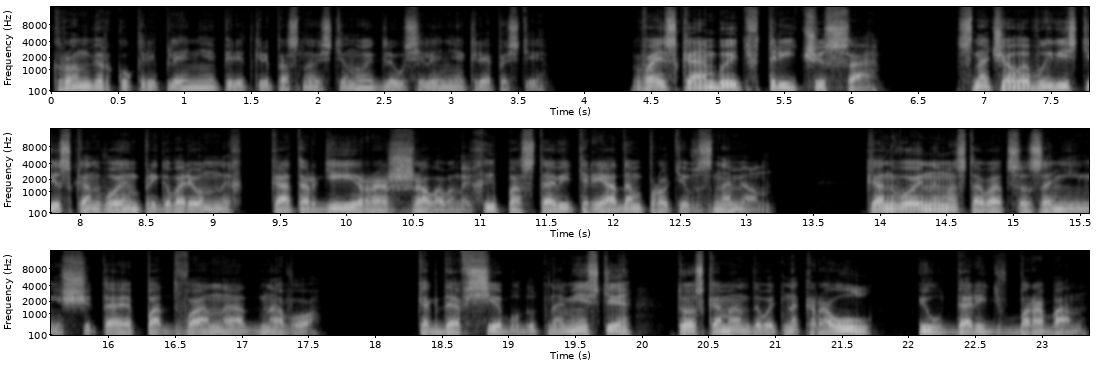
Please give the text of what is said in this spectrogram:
Кронверк — укрепление перед крепостной стеной для усиления крепости. Войскам быть в три часа. Сначала вывести с конвоем приговоренных каторги и разжалованных и поставить рядом против знамен. Конвойным оставаться за ними, считая по два на одного. Когда все будут на месте, то скомандовать на караул и ударить в барабан.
